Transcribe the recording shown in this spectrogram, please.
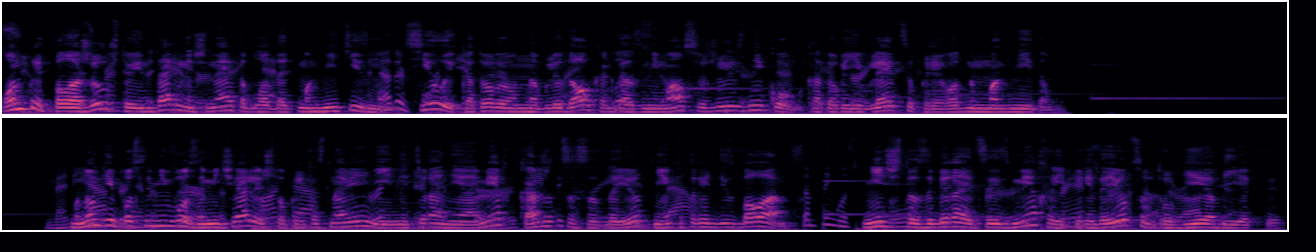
Он предположил, что янтарь начинает обладать магнетизмом, силой, которую он наблюдал, когда занимался железняком, который является природным магнитом. Многие после него замечали, что прикосновение и натирание о мех, кажется, создает некоторый дисбаланс. Нечто забирается из меха и передается в другие объекты.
